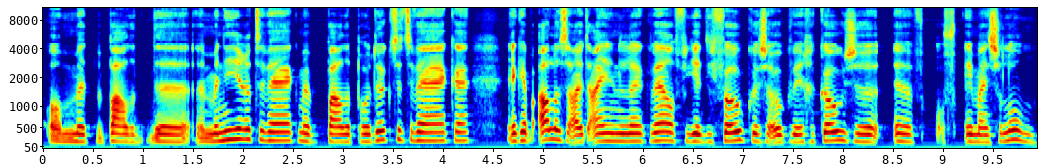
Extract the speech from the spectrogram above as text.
om met bepaalde de, eh, manieren te werken, met bepaalde producten te werken. Ik heb alles uiteindelijk wel via die focus ook weer gekozen eh, of in mijn salon.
